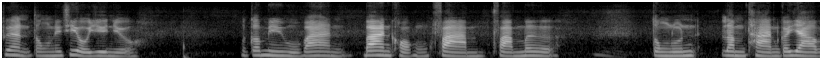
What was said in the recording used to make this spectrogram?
เพื่อนๆ ตรงนี้ที่โอยืนอยู่ แล้วก็มีหมู่บ้านบ้านของฟาร์มฟาร์มเมอร์ ตรงนู้นลำธารก็ยาวไป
